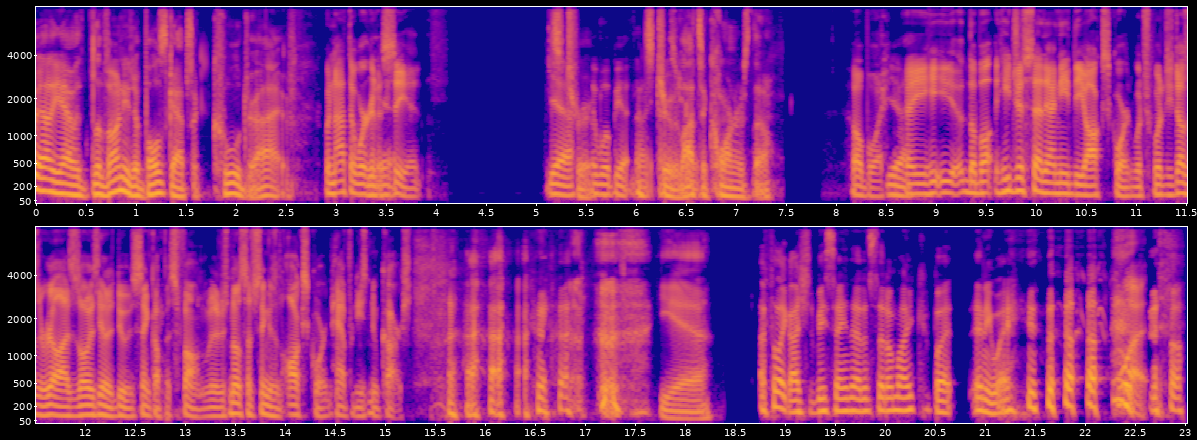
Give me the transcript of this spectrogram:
Well, yeah, with Livonia to Bulls Gap's a cool drive. well, not that we're going to Yeah. see it. It's yeah, true. it will be at night. That's true. Lots of corners though. Oh boy. Yeah. He, he, the, he just said I need the aux cord, which what he doesn't realize is all he's got to do is sync up his phone. There's no such thing as an aux cord in half of these new cars. yeah. I feel like I should be saying that instead of Mike, but anyway. What? I'm,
